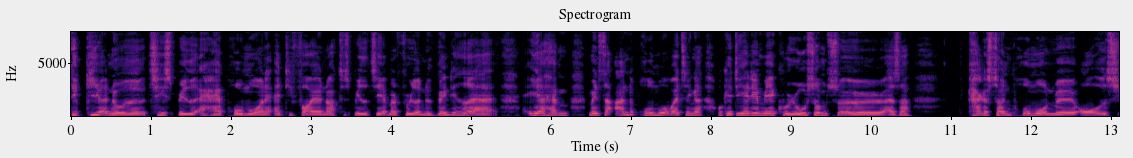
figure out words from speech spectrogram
det giver noget til spillet at have promoerne, at de får nok til spillet til, at man føler nødvendighed af, i at have dem, mens der er andre promoer, hvor jeg tænker, okay, det her det er mere kuriosums, øh, altså, Carcassonne-promoen med årets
